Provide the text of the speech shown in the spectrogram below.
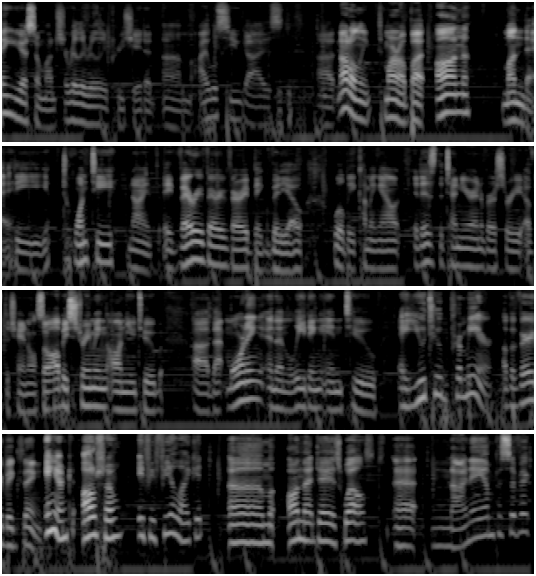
thank you guys so much. I really really appreciate it. Um, I will see you guys uh, not only tomorrow but on Monday, the 29th. A very very very big video will be coming out. It is the 10 year anniversary of the channel, so I'll be streaming on YouTube uh, that morning and then leading into a YouTube premiere of a very big thing. And also, if you feel like it, um, on that day as well, at 9 a.m. Pacific,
